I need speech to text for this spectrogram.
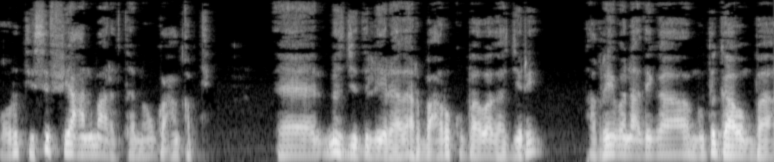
oo runtii si fiican maaragta noogu gacan qabtay. Masjid la yirahda arbaca rukub baa waagaas jiri. Taqriiban adiga muddo gaaban baa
